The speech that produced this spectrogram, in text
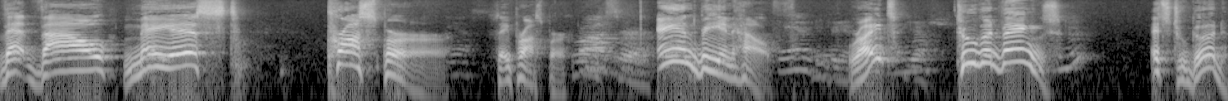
that thou mayest prosper yes. say prosper. prosper and be in health be in right yes. two good things mm -hmm. it's too good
